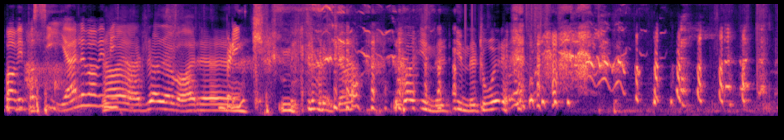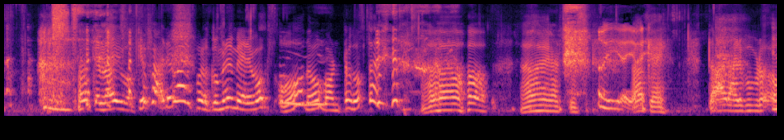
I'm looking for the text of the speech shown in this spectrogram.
Var vi på sida, eller var vi midt? Ja, jeg tror det var uh, Blink. Midt i blinken, ja. Det var inner, innertoer. Okay, nei, vi var ikke ferdig, nei, for da kommer det mer voks. Å, det var varmt og godt, der. Åh, Ja, hjelpes. Oi, oi, oi. Ok, der er det på blå. Å,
